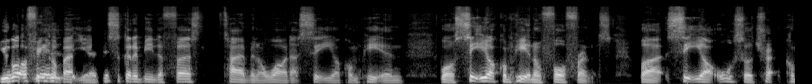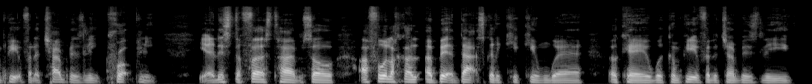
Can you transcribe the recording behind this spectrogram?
you got to think about yeah. This is going to be the first time in a while that City are competing. Well, City are competing on four fronts, but City are also tra- competing for the Champions League properly. Yeah, this is the first time, so I feel like a, a bit of that's going to kick in. Where okay, we're competing for the Champions League.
